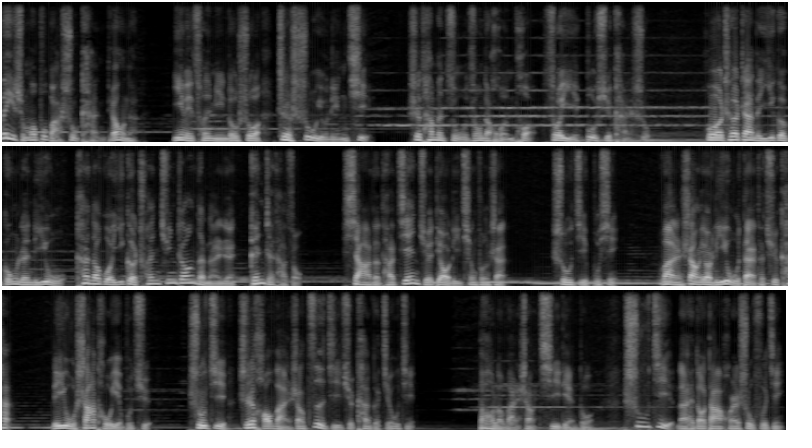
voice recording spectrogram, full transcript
为什么不把树砍掉呢？因为村民都说这树有灵气，是他们祖宗的魂魄，所以不许砍树。火车站的一个工人李武看到过一个穿军装的男人跟着他走，吓得他坚决调离清风山。书记不信。晚上要李武带他去看，李武杀头也不去，书记只好晚上自己去看个究竟。到了晚上七点多，书记来到大槐树附近，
